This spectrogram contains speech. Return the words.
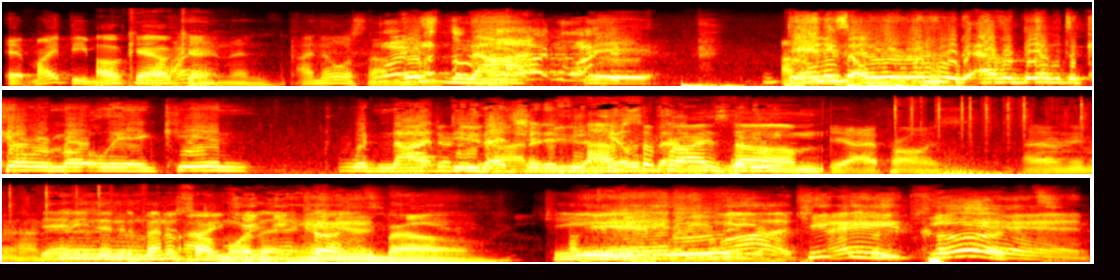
it might be. Okay, okay. Brian, Then I know it's not. What? me. It's the not fuck? Me. Danny's the the only one who would ever be able to kill remotely, and Kian would not don't do even know that shit to if do he that. I'm killed them. surprised. Um, Yeah, I promise. I don't even know how. Danny didn't that. defend himself more than cooked. Danny, bro. Danny. Clutch. Kiki, hey, you cooked. Kian.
